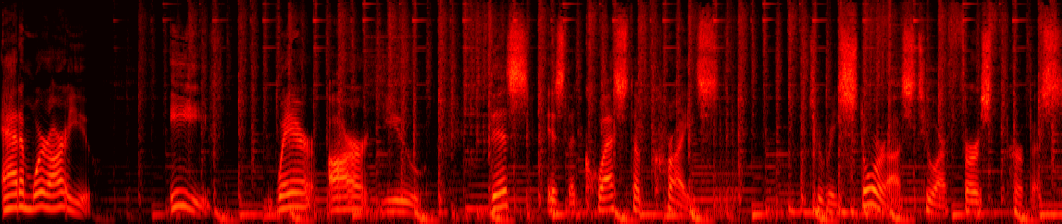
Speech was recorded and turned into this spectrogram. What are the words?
Adam, where are you? Eve, where are you? This is the quest of Christ to restore us to our first purpose.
